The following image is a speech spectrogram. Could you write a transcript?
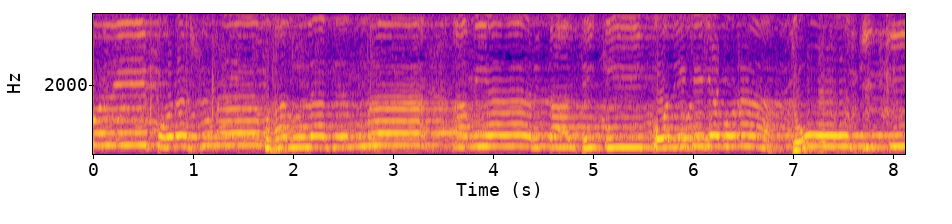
বলে, পড়াশোনা ভালো লাগে না। আমি আর কাল থেকে কলেজে যাব না। জো গিন্নি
